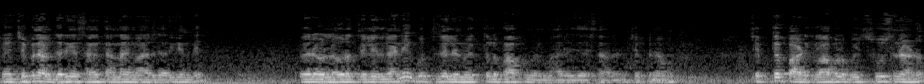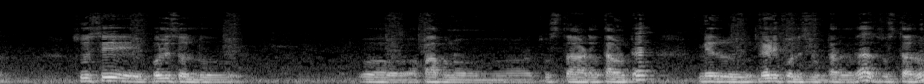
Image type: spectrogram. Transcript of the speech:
మేము చెప్పిన జరిగిన సంగతి అన్నయ్య మారి జరిగింది. వేరే వాళ్ళు ఎవరో తెలియదు కానీ గుర్తు తెలియని వ్యక్తులు పాపం మారి చేసినారని చెప్పినాము. చెప్తే పాడికి లోపల పోయి చూసినాడు. చూసి పోలీసు వాళ్ళు పాపను చూస్తా అడుగుతా ఉంటే మీరు లేడీ పోలీసులు ఉంటారు కదా చూస్తారు.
